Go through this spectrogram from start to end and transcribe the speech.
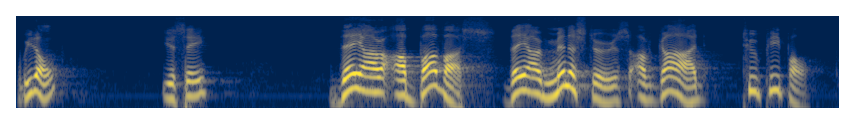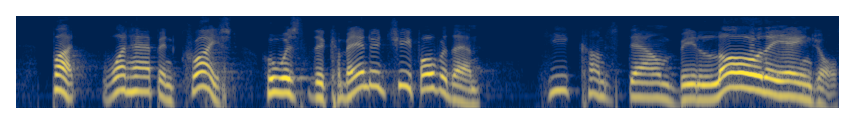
We don't. You see? They are above us. They are ministers of God to people. But what happened? Christ, who was the commander in chief over them, he comes down below the angels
